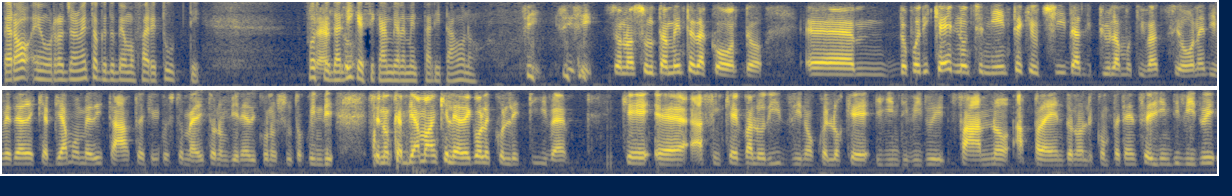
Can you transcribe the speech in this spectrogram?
però è un ragionamento che dobbiamo dobbiamo fare tutti. Forse certo. è da lì certo. che si cambia la mentalità o no? Sì, sì, sì, sono assolutamente d'accordo. Ehm, dopodiché non c'è niente che uccida di più la motivazione di vedere che abbiamo meritato e che questo merito non viene riconosciuto. Quindi se non cambiamo anche le regole collettive che, eh, affinché valorizzino quello che gli individui fanno, apprendono le competenze degli individui,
